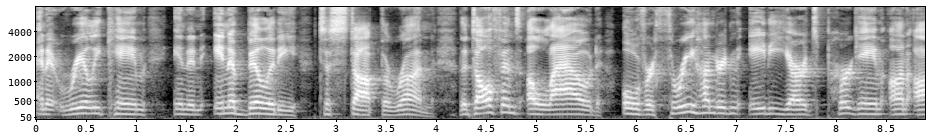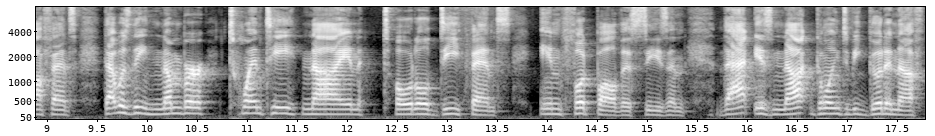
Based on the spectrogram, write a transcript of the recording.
and it really came in an inability to stop the run. The Dolphins allowed over 380 yards per game on offense. That was the number 29 total defense in football this season. That is not going to be good enough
